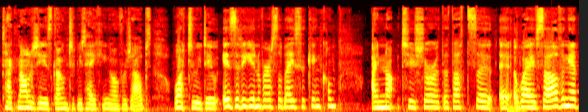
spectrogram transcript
technology is going to be taking over jobs. What do we do? Is it a universal basic income? I'm not too sure that that's a, a, way of solving it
